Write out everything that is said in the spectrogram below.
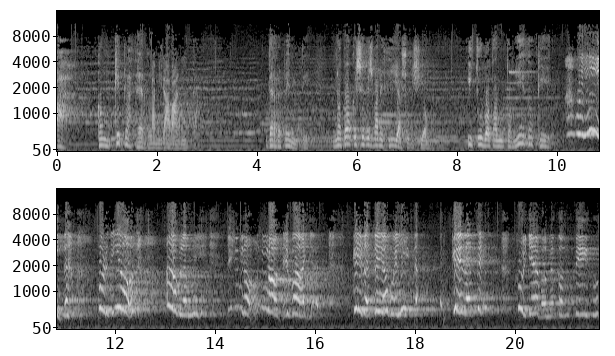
Ah, con qué placer la miraba Anita. De repente, notó que se desvanecía su visión y tuvo tanto miedo que... Abuelita, por Dios, háblame. No, no te vayas. Quédate, abuelita. Quédate. O llévame contigo.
